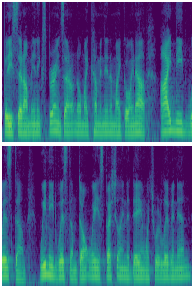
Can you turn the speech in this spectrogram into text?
But he said, I'm inexperienced. I don't know my coming in and my going out. I need wisdom. We need wisdom, don't we? Especially in the day in which we're living in.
